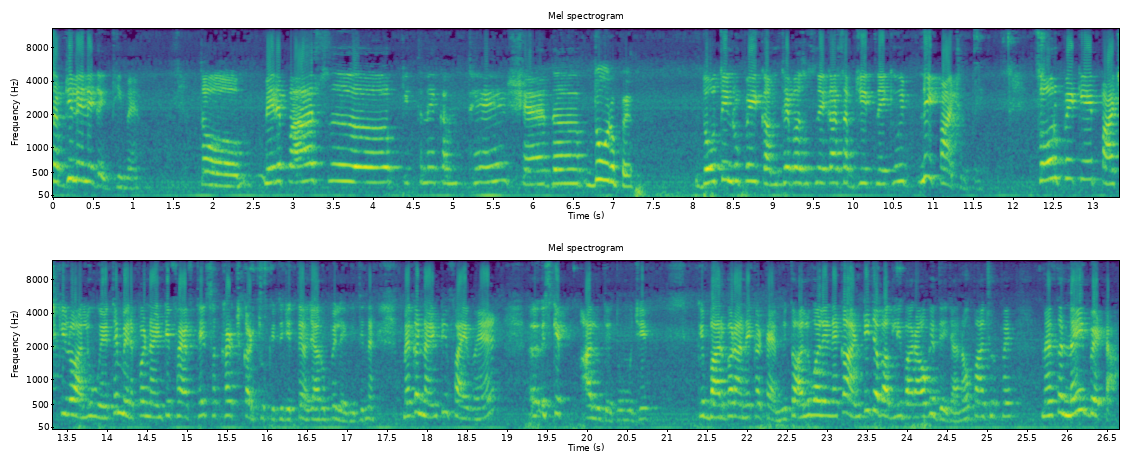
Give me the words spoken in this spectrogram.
सब्ज़ी लेने गई थी मैं। तो मेरे पास कितने कम थे? शायद दो रुपए। दो तीन रुपए ही कम थे बस उसने कहा सब्ज़ी इतने की हुई नहीं पाँच रुपए। सौ रुपए के पाँच किलो आलू हुए थे मेरे पर नाइन्टी फाइव थे सब खर्च कर चुकी थी जितने हज़ार रुपए ले गई थी। ना मैं कहा नाइन्टी फाइव है इसके आलू दे दो मुझे कि बार बार आने का टाइम नहीं। तो आलू वाले ने कहा आंटी जब अगली बार आओगे दे जाना वो पाँच रुपए। मैं कहा नहीं बेटा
